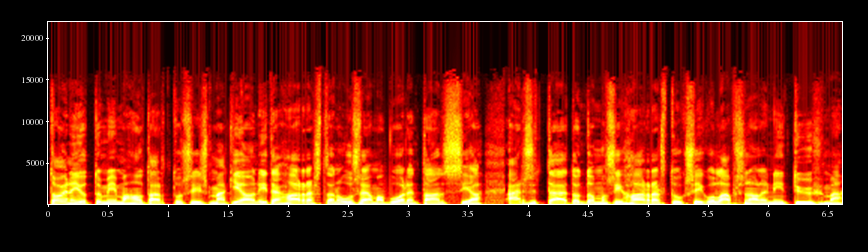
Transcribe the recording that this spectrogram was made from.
toinen juttu, mihin mä haluan tarttua, siis mäkin olen itse harrastanut useamman vuoden tanssia. Ärsyttää, että on tommosia harrastuksia, kun lapsena oli niin tyhmä,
